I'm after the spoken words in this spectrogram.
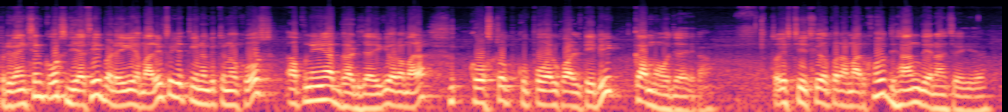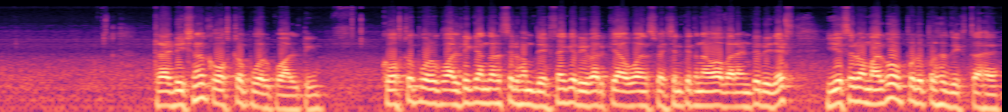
प्रिवेंशन कोस्ट जैसे ही बढ़ेगी हमारी तो ये तीनों के तीनों कोस्ट अपने आप घट जाएगी और हमारा कोस्ट ऑफ़ पोअर क्वालिटी भी कम हो जाएगा। तो इस चीज़ के ऊपर हमारे को ध्यान देना चाहिए। Traditional cost of poor quality cost of quality के अंदर सिर्फ़ हम देखते हैं कि रिवर क्या हुआ इंस्पेक्शन कितना हुआ वारंटी रिजेक्ट्स ये सिर्फ़ हमारे को ऊपर ऊपर से दिखता है।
